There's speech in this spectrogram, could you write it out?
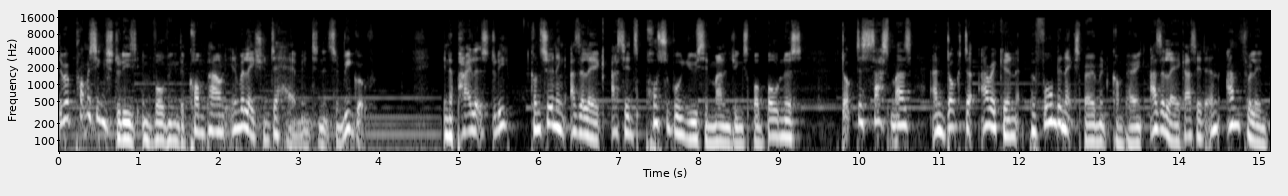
there are promising studies involving the compound in relation to hair maintenance and regrowth. In a pilot study concerning azelaic acid's possible use in managing spot baldness, Dr. Sasmaz and Dr. Arican performed an experiment comparing azelaic acid and anthralin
